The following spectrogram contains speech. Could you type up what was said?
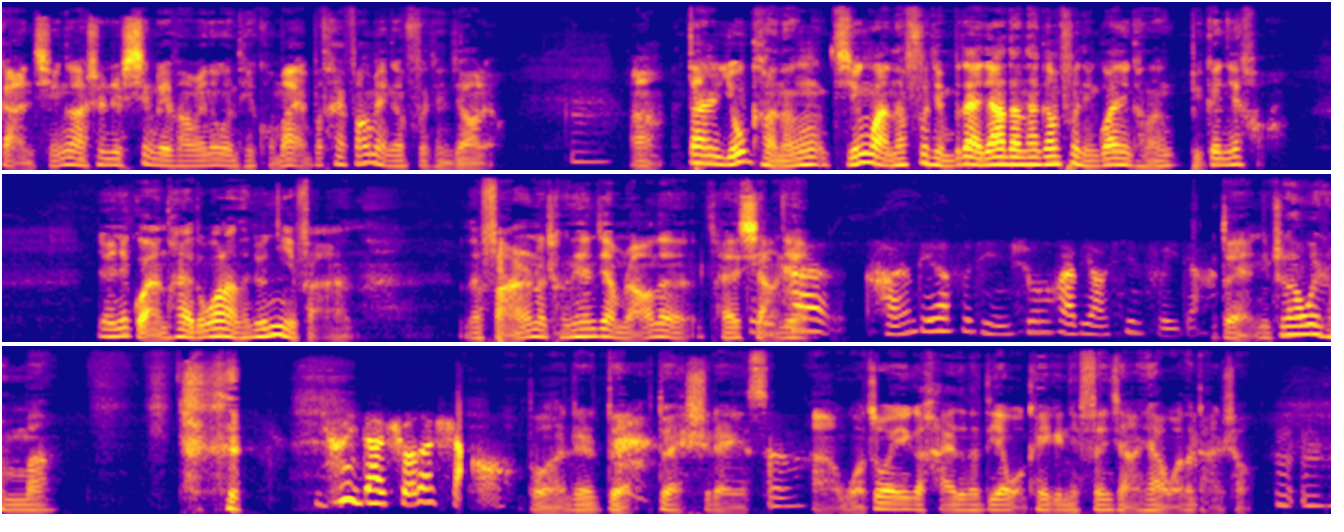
感情啊，甚至性这方面的问题，恐怕也不太方便跟父亲交流嗯啊。但是有可能，尽管他父亲不在家，但他跟父亲关系可能比跟你好，因为你管的太多了，他就逆反。那反而呢，成天见不着的才想念。好像对他父亲说话比较幸福一点儿，对，你知道为什么吗？因为他说的少。不，这是对对是这意思、嗯啊。我作为一个孩子的爹，我可以跟你分享一下我的感受，嗯嗯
